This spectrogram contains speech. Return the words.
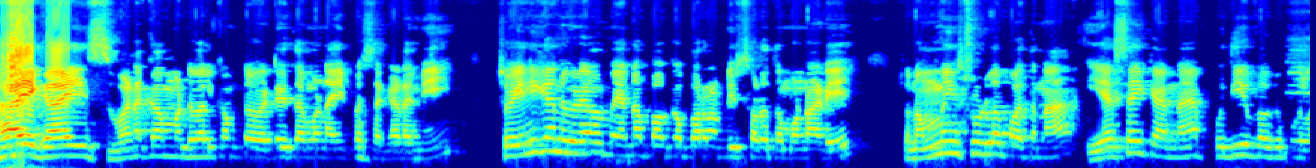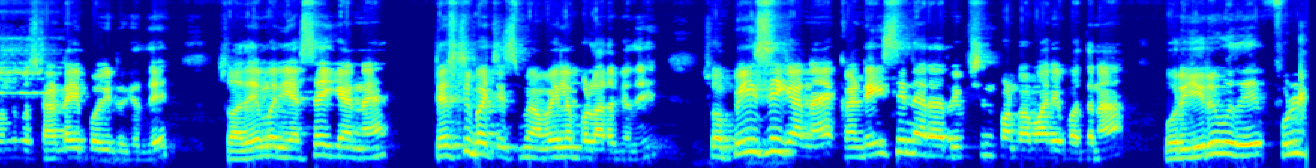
ஹாய் கைஸ் வணக்கம் and welcome to Vetri Tamil IPS academy so இன்னைக்கான வீடியோ நம்ம என்ன பார்க்க போறோம் அப்படின்னு சொல்றது முன்னாடி ஸோ நம்ம இன்ஸ்டியூட்ல பார்த்தோன்னா எஸ்ஐக்கான புதிய வகுப்புகள் வந்து இப்போ ஸ்டார்ட் ஆகி போயிட்டு இருக்குது. ஸோ அதே மாதிரி எஸ்ஐக்கான டெஸ்ட் பேச்சஸ்மே அவைலபிளாக இருக்குது. ஸோ பிசிக்கான கடைசி நேரம் ரிவிஷன் பண்ற மாதிரி பார்த்தோன்னா ஒரு இருபது ஃபுல்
